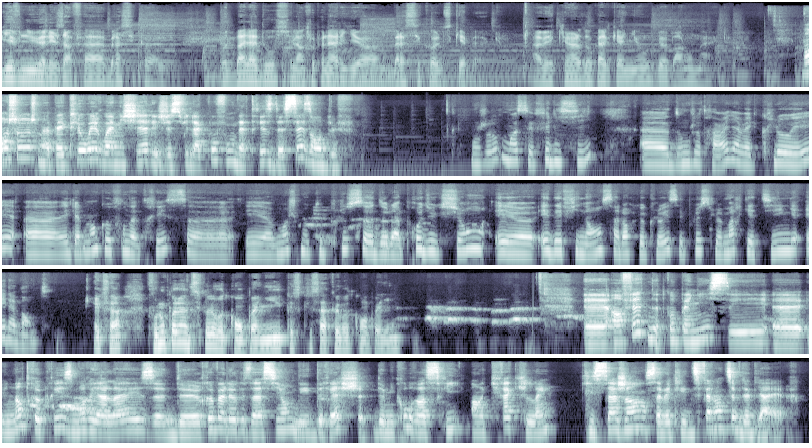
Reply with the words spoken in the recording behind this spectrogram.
Bienvenue à Les Affaires Brassicole, votre balado sur l'entrepreneuriat brassicole du Québec, avec Leonardo Calcagno de Baron Mac. Bonjour, je m'appelle Chloé Roy-Michel et je suis la cofondatrice de Saison 2. Bonjour, moi c'est Félicie. Euh, donc je travaille avec Chloé, euh, également cofondatrice, euh, et moi je m'occupe plus de la production et, et, des finances, alors que Chloé c'est plus le marketing et la vente. Excellent. Faut nous parler un petit peu de votre compagnie. Qu'est-ce que ça fait votre compagnie? Euh, en fait, notre compagnie, c'est euh, une entreprise montréalaise de revalorisation des drèches de microbrasserie en craquelin qui s'agence avec les différents types de bières.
